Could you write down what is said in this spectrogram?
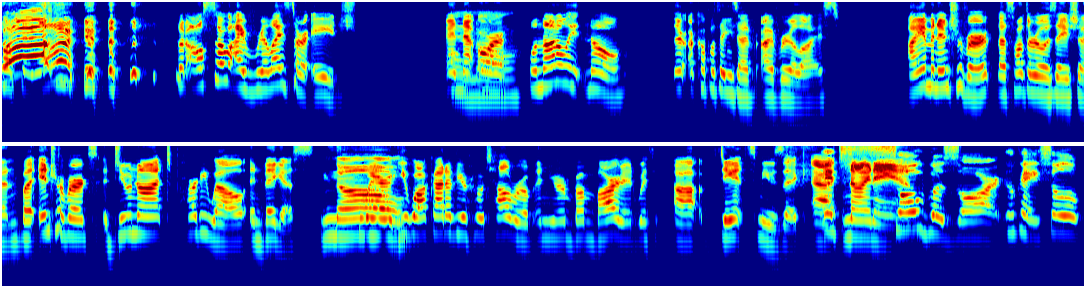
I fucking love you. but also I realized our age. And Oh, that or well not only no, there are a couple things I've I've realized. I am an introvert, that's not the realization, but introverts do not party well in Vegas. No. Where you walk out of your hotel room and you're bombarded with uh, dance music at it's 9 a.m. so bizarre. Okay, so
